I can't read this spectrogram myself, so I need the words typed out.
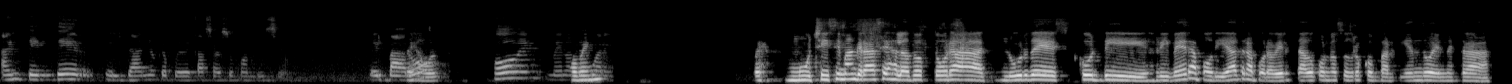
a entender el daño que puede causar su condición. El varón joven, menos de 40. Pues muchísimas gracias a la doctora Lourdes Curdi Rivera, podiatra, por haber estado con nosotros compartiendo en nuestra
